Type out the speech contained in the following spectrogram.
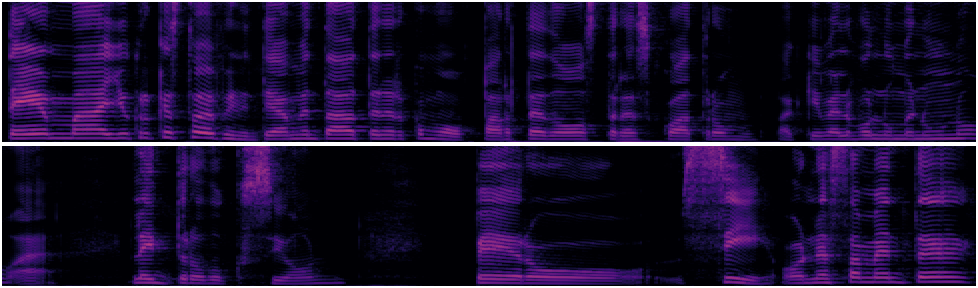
tema. Yo creo que esto definitivamente va a tener como parte 2, 3, 4. Aquí va el volumen 1, ah, la introducción. Pero sí, honestamente,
